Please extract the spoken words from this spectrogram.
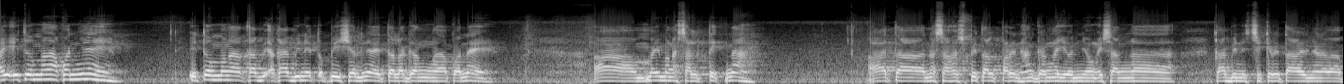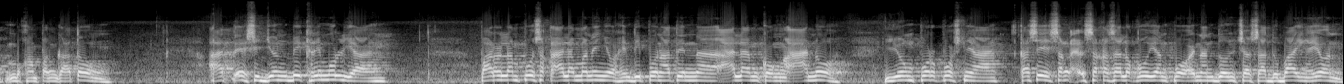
ay itong mga kwan niya eh. Itong mga cabinet official niya ay talagang uh, kwan na eh. Ah, may mga saltik na. At ah, nasa hospital pa rin hanggang ngayon yung isang ah, cabinet secretary na mukhang panggatong. At eh, si John B. Cremulya, para lang po sa kaalaman ninyo, hindi po natin na alam kung ano yung purpose niya kasi sa, sa kasalukuyan po ay nandoon siya sa Dubai ngayon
